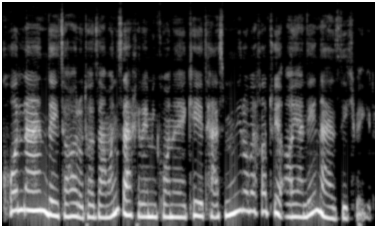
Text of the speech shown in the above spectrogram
کلا دیتا ها رو تا زمانی ذخیره می‌کنه که یه تصمیمی رو بخواد توی آینده نزدیک بگیره.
